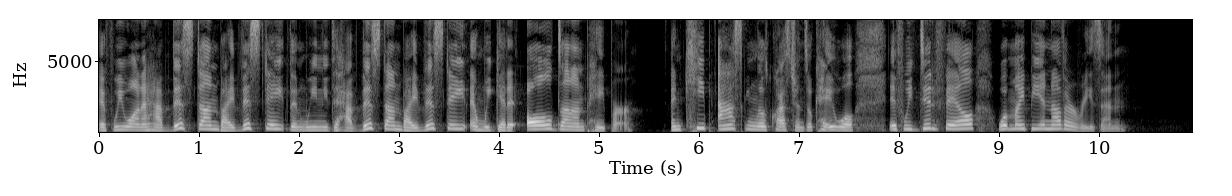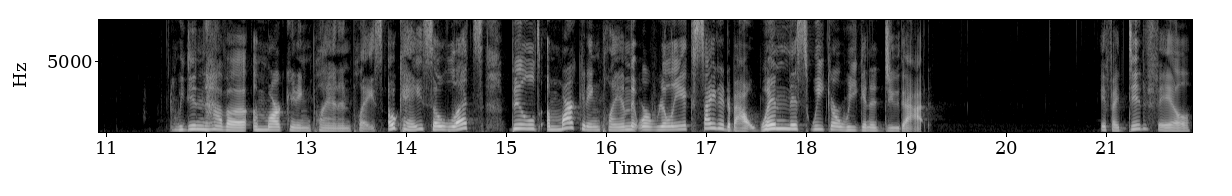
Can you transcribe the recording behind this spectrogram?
If we want to have this done by this date, then we need to have this done by this date, and we get it all done on paper. And keep asking those questions. Okay, well, if we did fail, what might be another reason? We didn't have a, a, marketing plan in place. Okay, so let's build a marketing plan that we're really excited about. When this week are we going to do that? If I did fail,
